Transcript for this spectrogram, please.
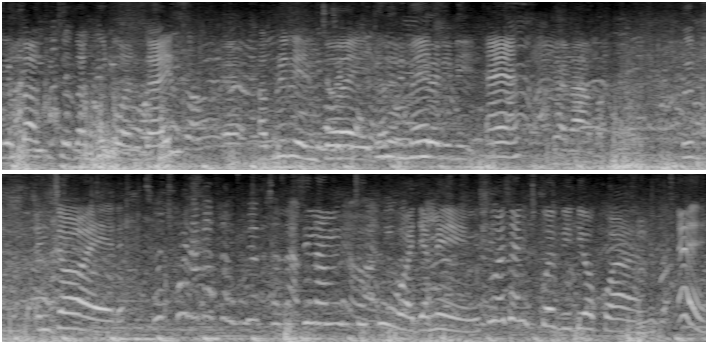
We are back. It was a good one, guys. I've really enjoyed. I've met, hiyo ni nini? eh, we've enjoyed. Sina mchukua jameni, si wacha nichukue video kwanza. Eh,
